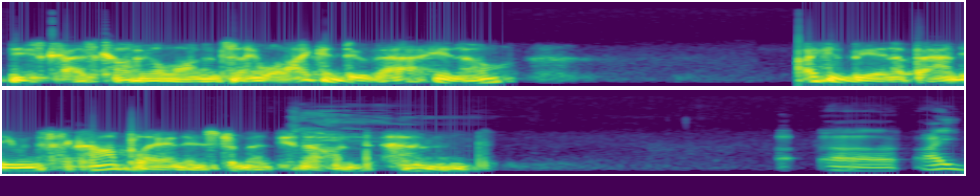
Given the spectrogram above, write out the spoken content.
these guys coming along and saying, "Well, I can do that," you know. I can be in a band even if I can't play an instrument, you know, and, and uh, I,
